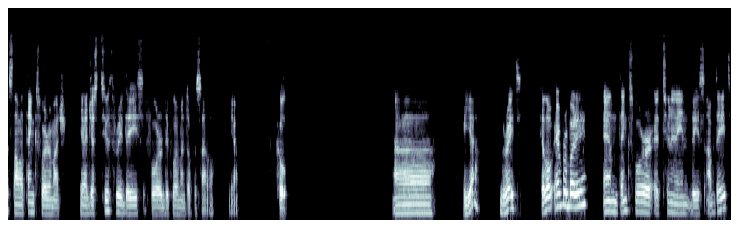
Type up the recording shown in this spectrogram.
Slava, thanks very much. Yeah, just two, three days for deployment of a silo. Yeah, cool. Uh, yeah, great. Hello, everybody, and thanks for uh, tuning in this update.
